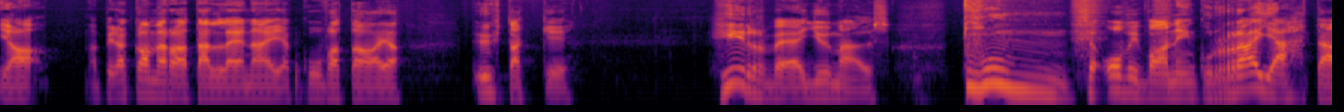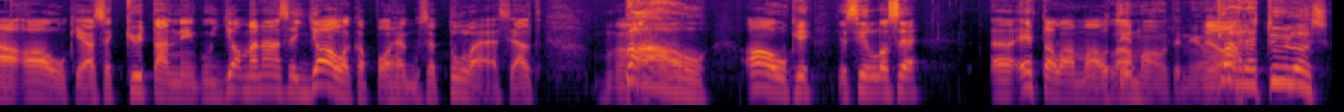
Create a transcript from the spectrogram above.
Ja mä pidän kameraa tälleen näin ja kuvataan ja yhtäkkiä hirveä jymäys. Tum! Se ovi vaan niinku räjähtää auki ja se kytän niinku, ja mä näen sen jalkapohjan, kun se tulee sieltä. Pau! Auki ja silloin se ää, etälamautin. Lamautin, joo. Kädet ylös!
